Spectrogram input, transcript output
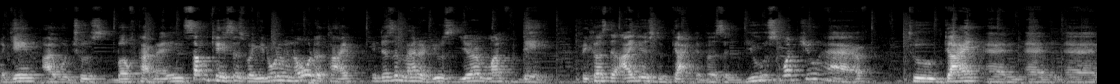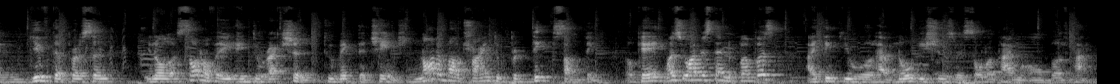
Again, I would choose birth time. And in some cases where you don't even know the time, it doesn't matter. Use year, month, day. Because the idea is to guide the person. Use what you have to guide and, and, and give the person, you know, sort of a, a direction to make the change. Not about trying to predict something, okay? Once you understand the purpose, I think you will have no issues with solar time or birth time.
